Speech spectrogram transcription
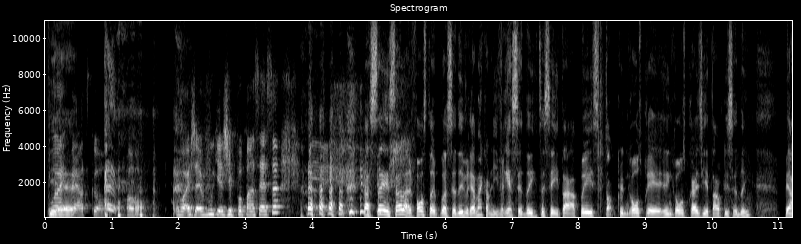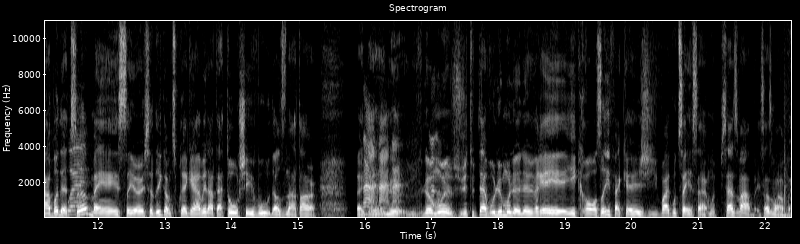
Puis, ouais, euh, ben, en tout cas, oh, ouais, j'avoue que j'ai pas pensé à ça. Mais, Parce que 500, dans le fond, c'est un procédé vraiment comme les vrais CD. Tu sais, c'est étampé, c'est une grosse, une grosse presse qui étampe les CD. Puis en bas de Ouais. ça, ben, c'est un CD comme tu pourrais graver dans ta tour chez vous d'ordinateur. Fait que, non, là, moi, j'ai tout le temps voulu, moi, le, le vrai écrasé. Fait que j'y vais à goût de 500, moi. Puis ça se vend bien, ça se vend bien.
